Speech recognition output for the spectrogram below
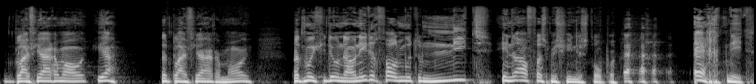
blijft jaren mooi. Ja, dat blijft jaren mooi. Wat moet je doen? Nou, in ieder geval moet je hem niet in de afwasmachine stoppen. Echt niet.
